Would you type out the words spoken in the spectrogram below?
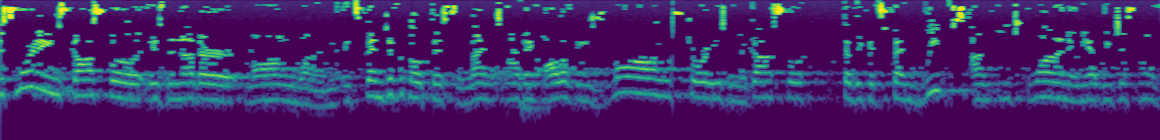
This morning's gospel is another long one. It's been difficult this Lent having all of these long stories in the gospel that we could spend weeks on each one, and yet we just have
